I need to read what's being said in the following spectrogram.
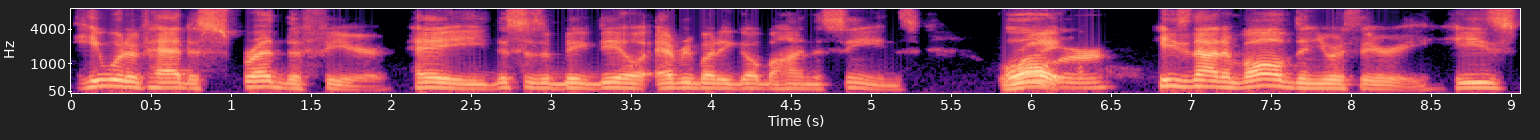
he would have had to spread the fear. Hey, this is a big deal. Everybody go behind the scenes. Right. Or he's not involved in your theory. He's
